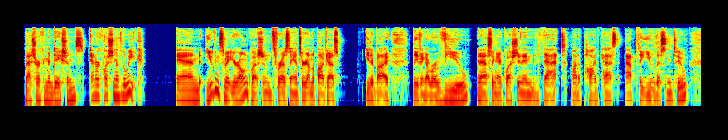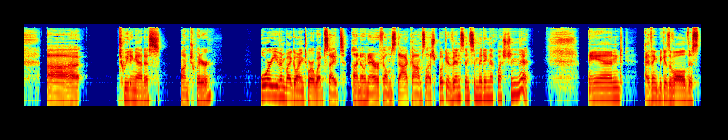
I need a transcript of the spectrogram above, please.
match recommendations and our question of the week and you can submit your own questions for us to answer on the podcast either by leaving a review and asking a question in that on a podcast app that you listen to, uh, tweeting at us on Twitter, or even by going to our website, unknownerrorfilms.com slash book events and submitting a question there. And I think because of all this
